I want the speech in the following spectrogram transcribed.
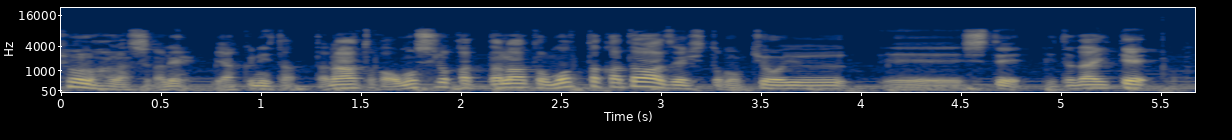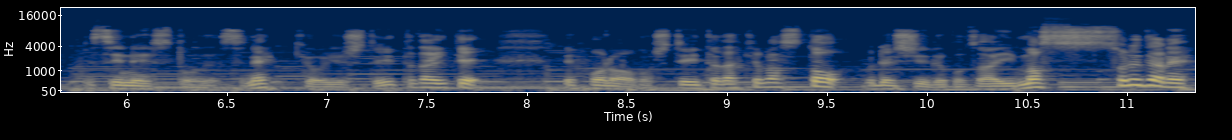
今日の話がね役に立ったなとか面白かったなと思った方は是非とも共有、えー、していただいて SNS 等ですね共有していただいてでフォローもしていただけますと嬉しいでございます。それではね、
